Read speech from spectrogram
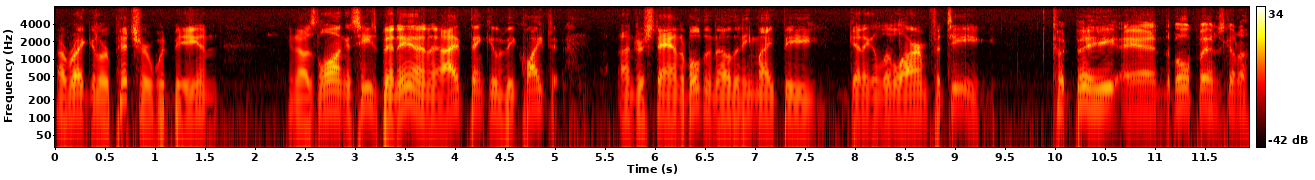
a regular pitcher would be. And you know, as long as he's been in, I think it would be quite understandable to know that he might be getting a little arm fatigue. Could be, and the bullpen's going to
